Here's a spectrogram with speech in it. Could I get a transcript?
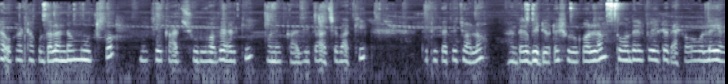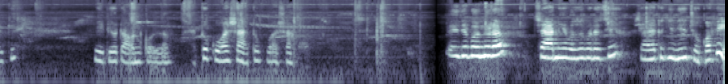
ঠাকুর ঠাকুর দালানটা মুছবো। মুছে কাজ শুরু হবে আর কি অনেক কাজই তো আছে বাকি। তো ঠিক আছে চলো এখান থেকে ভিডিওটা শুরু করলাম। তোমাদের একটু এইটা দেখাবো বলেই আর কি ভিডিওটা অন করলাম। এত কুয়াশা এত কুয়াশা। এই যে বন্ধুরা চা নিয়ে বসে পড়েছি। চাটা কি দিয়েছ? কফি?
